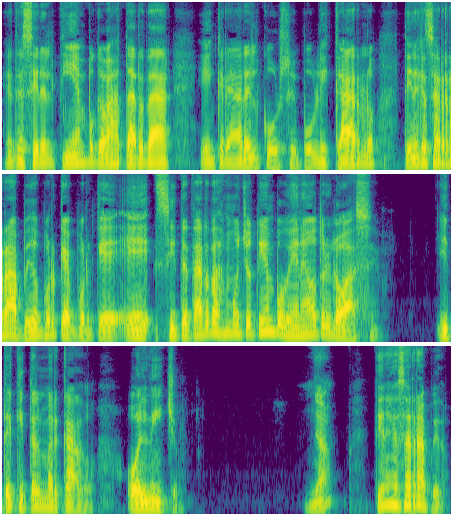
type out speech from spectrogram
Es decir, el tiempo que vas a tardar en crear el curso y publicarlo tiene que ser rápido. ¿Por qué? Porque eh, si te tardas mucho tiempo, viene otro y lo hace. Y te quita el mercado o el nicho. ¿Ya? Tiene que ser rápido.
